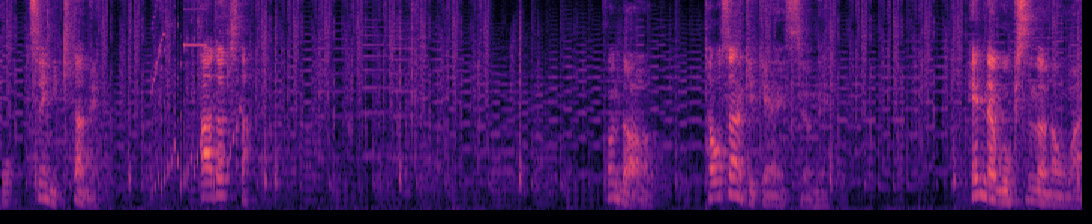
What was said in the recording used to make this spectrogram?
お、ついに来たね。あー、どっちだ今度は、倒さなきゃいけないんですよね。変な動きすんだな、お前。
